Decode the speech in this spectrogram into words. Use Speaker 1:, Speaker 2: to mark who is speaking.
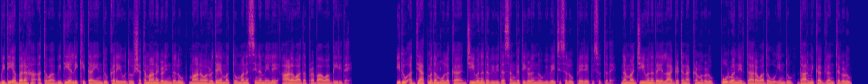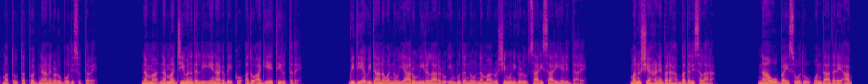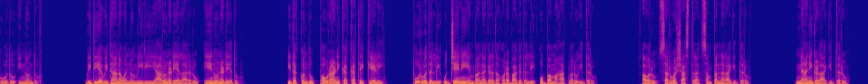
Speaker 1: ವಿಧಿಯ ಬರಹ ಅಥವಾ ವಿಧಿಯ ಲಿಖಿತ ಎಂದು ಕರೆಯುವುದು ಶತಮಾನಗಳಿಂದಲೂ ಮಾನವ ಹೃದಯ ಮತ್ತು ಮನಸ್ಸಿನ ಮೇಲೆ ಆಳವಾದ ಪ್ರಭಾವ ಬೀರಿದೆ. ಇದು ಅಧ್ಯಾತ್ಮದ ಮೂಲಕ ಜೀವನದ ವಿವಿಧ ಸಂಗತಿಗಳನ್ನು ವಿವೇಚಿಸಲು ಪ್ರೇರೇಪಿಸುತ್ತದೆ. ನಮ್ಮ ಜೀವನದ ಎಲ್ಲಾ ಘಟನಾಕ್ರಮಗಳು ಪೂರ್ವ ನಿರ್ಧಾರವಾದವು ಎಂದು ಧಾರ್ಮಿಕ ಗ್ರಂಥಗಳು ಮತ್ತು ತತ್ವಜ್ಞಾನಗಳು ಬೋಧಿಸುತ್ತವೆ. ನಮ್ಮ ನಮ್ಮ ಜೀವನದಲ್ಲಿ ಏನಾಗಬೇಕೋ ಅದು ಆಗಿಯೇ ತೀರುತ್ತದೆ. ವಿಧಿಯ ವಿಧಾನವನ್ನು ಯಾರು ಮೀರಲಾರರು ಎಂಬುದನ್ನು ನಮ್ಮ ಋಷಿಮುನಿಗಳು ಸಾರಿ ಸಾರಿ ಹೇಳಿದ್ದಾರೆ. ಮನುಷ್ಯ ಹಣೆಬರಹ ಬದಲಿಸಲಾರ. ನಾವು ಬಯಸುವುದು ಒಂದಾದರೆ ಆಗುವುದು ಇನ್ನೊಂದು. ವಿಧಿಯ ವಿಧಾನವನ್ನು ಮೀರಿ ಯಾರೂ ನಡೆಯಲಾರರು ಏನೂ ನಡೆಯದು. ಇದಕ್ಕೊಂದು ಪೌರಾಣಿಕ ಕಥೆ ಕೇಳಿ. ಪೂರ್ವದಲ್ಲಿ ಉಜ್ಜೇನಿ ಎಂಬ ನಗರದ ಹೊರಭಾಗದಲ್ಲಿ ಒಬ್ಬ ಮಹಾತ್ಮರು ಇದ್ದರು. ಅವರು ಸರ್ವಶಾಸ್ತ್ರ ಸಂಪನ್ನರಾಗಿದ್ದರು. ಜ್ಞಾನಿಗಳಾಗಿದ್ದರು.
